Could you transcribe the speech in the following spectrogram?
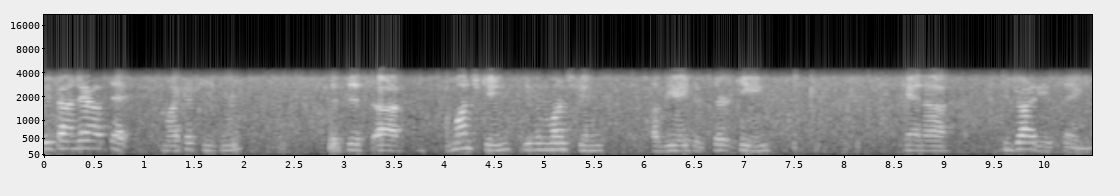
we found out that, Micah, me, that this, uh, munchkin, even munchkins of the age of 13, can, uh, can drive these things.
